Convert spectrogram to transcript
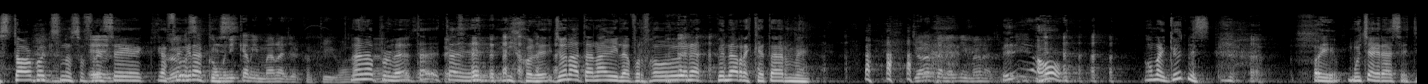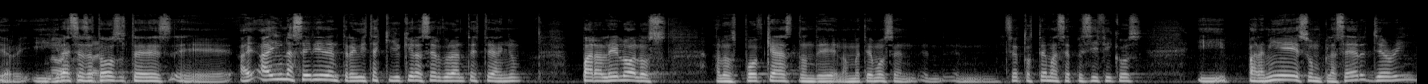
Starbucks nos ofrece café Luego se gratis. comunica mi manager contigo. No, no, problema. Está, está bien. Híjole, Jonathan Ávila, por favor, ven a, ven a rescatarme. Jonathan es mi manager. Oh, oh my goodness. Oye, muchas gracias, Jerry. Y No, gracias a todos ustedes. Eh, hay, hay una serie de entrevistas que yo quiero hacer durante este año, paralelo a los, a los podcasts donde nos metemos en, en- en ciertos temas específicos. Y para mí es un placer, Jerry,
